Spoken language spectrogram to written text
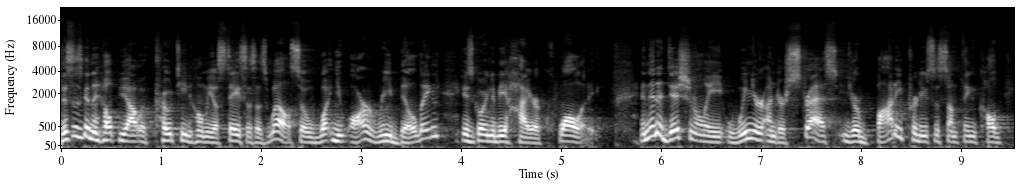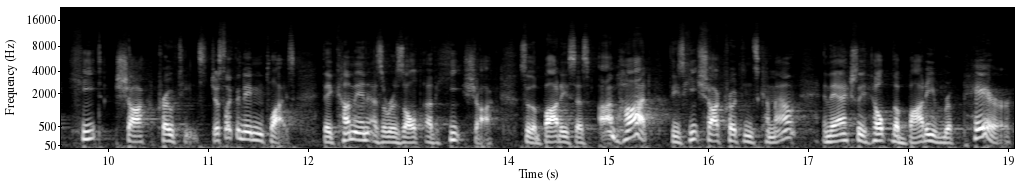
This is going to help you out with protein homeostasis as well. So what you are rebuilding is going to be higher quality. And then additionally, when you're under stress, your body produces something called heat shock proteins, just like the name implies. They come in as a result of heat shock. So the body says, I'm hot. These heat shock proteins come out and they actually help the body repair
